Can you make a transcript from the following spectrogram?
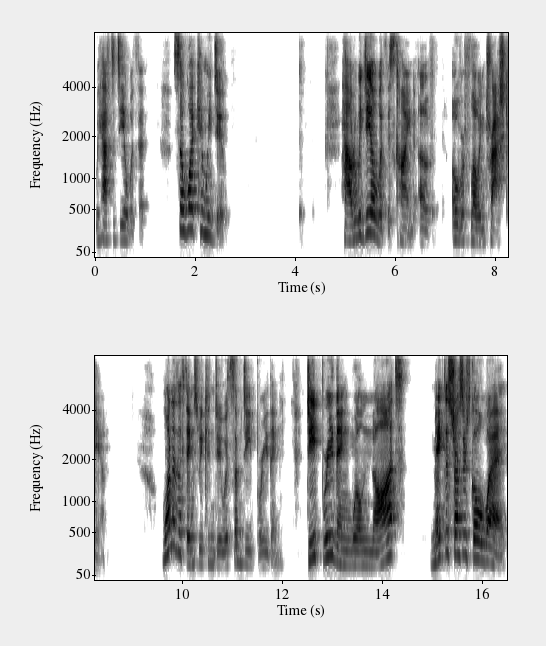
We have to deal with it. So, what can we do? How do we deal with this kind of overflowing trash can? One of the things we can do is some deep breathing. Deep breathing will not make the stressors go away,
